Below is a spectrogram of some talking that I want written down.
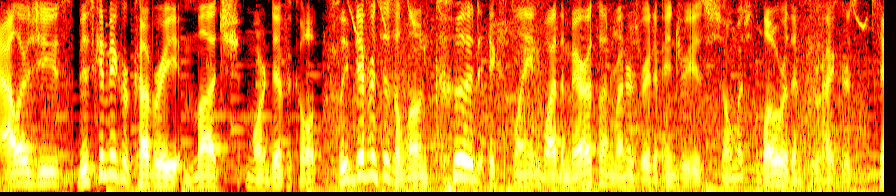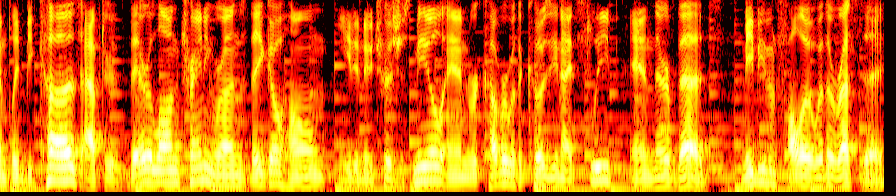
allergies. This can make recovery much more difficult. Sleep differences alone could explain why the marathon runner's rate of injury is so much lower than through hikers, simply because after their long training runs, they go home, eat a nutritious meal, and recover with a cozy night's sleep in their beds. Maybe even follow it with a rest day.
